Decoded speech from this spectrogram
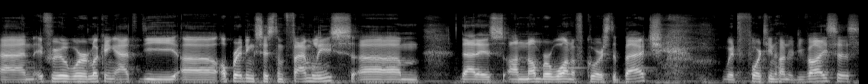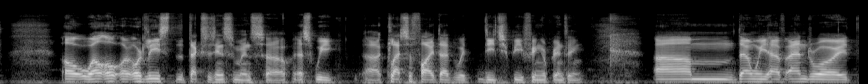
and if we were looking at the uh, operating system families, um, that is on number one, of course, the badge with 1,400 devices. Oh, well, or, or at least the Texas Instruments, uh, as we uh, classified that with DHCP fingerprinting. Um, then we have Android,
